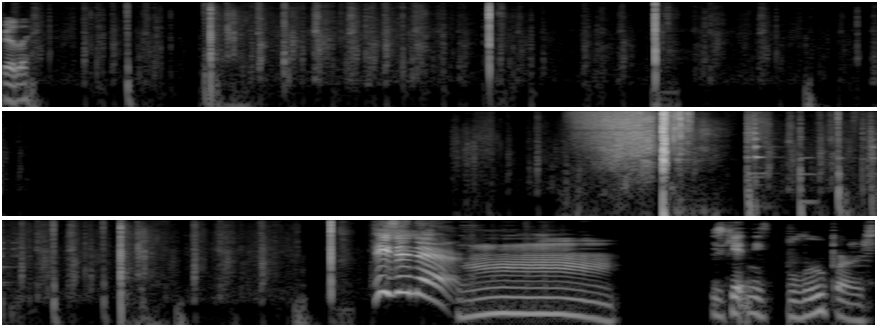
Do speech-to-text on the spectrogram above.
Really? In there. Mmm. He's getting these bloopers.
